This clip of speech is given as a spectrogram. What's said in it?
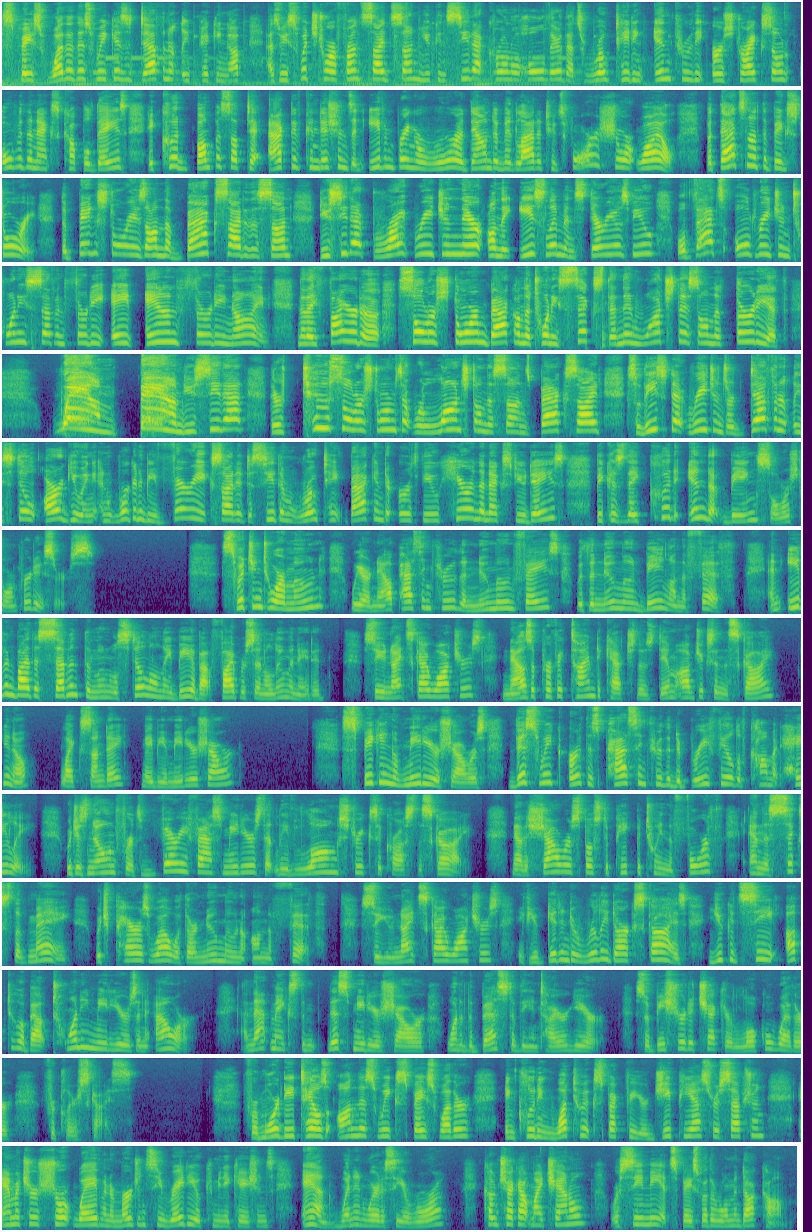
Space weather this week is definitely picking up. As we switch to our front side sun, you can see that coronal hole there that's rotating in through the Earth strike zone over the next couple days. It could bump us up to active conditions and even bring aurora down to mid-latitudes for a short while. But that's not the big story. The big story is on the back side of the sun. Do you see that bright region there on the east limb in STEREO's view? Well, that's old region 27, 38, and 39. Now, they fired a solar storm back on the 26th and then watch this on the 30th. Wham! Bam! Do you see that? There are two solar storms that were launched on the sun's backside. So these regions are definitely still arguing, and we're going to be very excited to see them rotate back into Earth view here in the next few days because they could end up being solar storm producers. Switching to our moon, we are now passing through the new moon phase, with the new moon being on the 5th. And even by the 7th, the moon will still only be about 5% illuminated. So you night sky watchers, now's a perfect time to catch those dim objects in the sky. You know, like Sunday, maybe a meteor shower. Speaking of meteor showers, this week Earth is passing through the debris field of Comet Halley, which is known for its very fast meteors that leave long streaks across the sky. Now, the shower is supposed to peak between the 4th and the 6th of May, which pairs well with our new moon on the 5th. So, you night sky watchers, if you get into really dark skies, you could see up to about 20 meteors an hour. And that makes the, this meteor shower one of the best of the entire year. So, be sure to check your local weather for clear skies. For more details on this week's space weather, including what to expect for your GPS reception, amateur shortwave and emergency radio communications, and when and where to see aurora, come check out my channel or see me at spaceweatherwoman.com.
